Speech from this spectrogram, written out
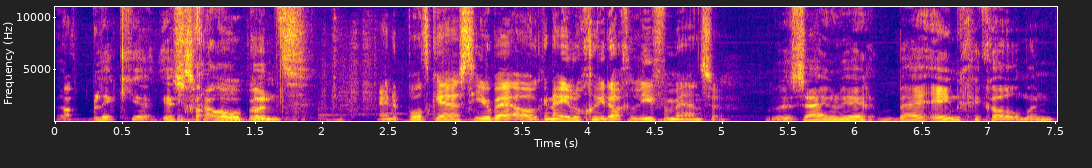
Het blikje is, is geopend. geopend. En de podcast hierbij ook. Een hele goede dag, lieve mensen. We zijn weer bijeengekomen.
